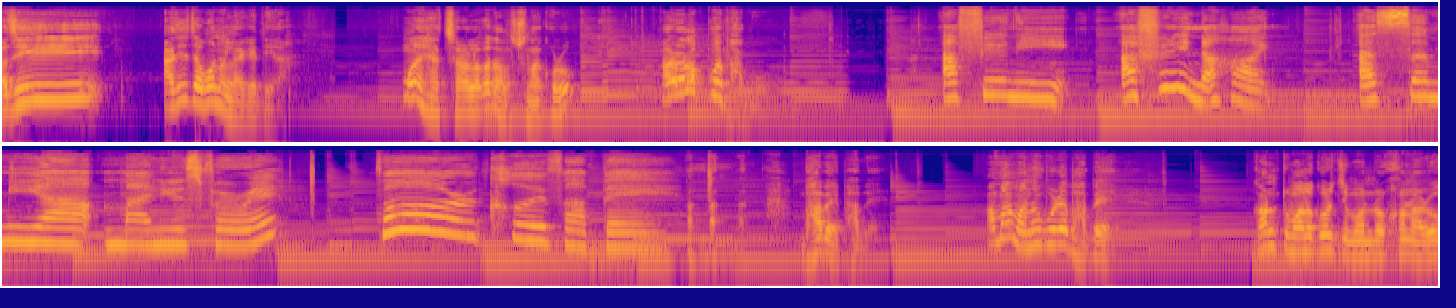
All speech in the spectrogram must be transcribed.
আজি আজি যাব নালাগে দিয়া মই হেড ছাৰৰ লগত আলোচনা কৰোঁ আৰু অলপ মই ভাবোঁ Afuni, Afuni নহয় Asamiya Manusfere বৰকৈ ভাবে ভাবে ভাবে আমাৰ মানুহবোৰে ভাবে। কাৰণ তোমালোকৰ জীৱন দৰ্শন আৰু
